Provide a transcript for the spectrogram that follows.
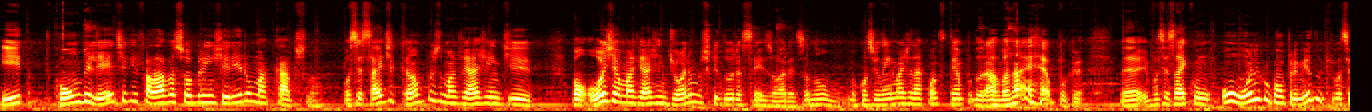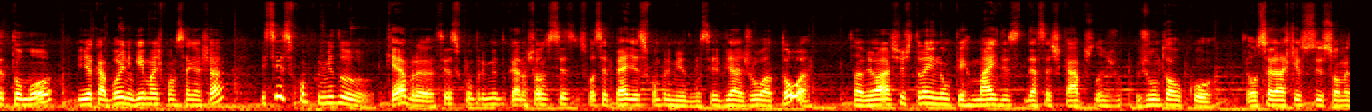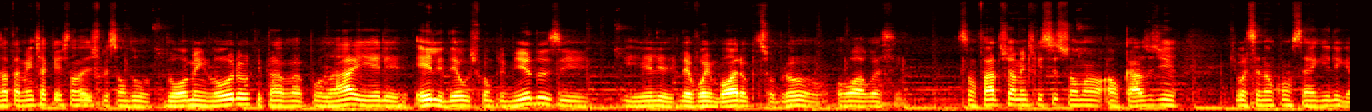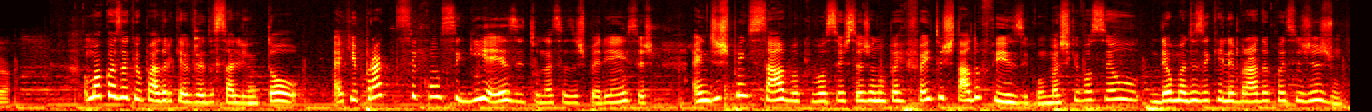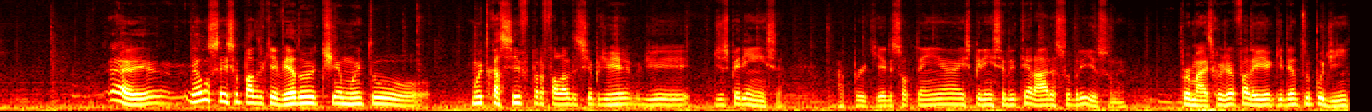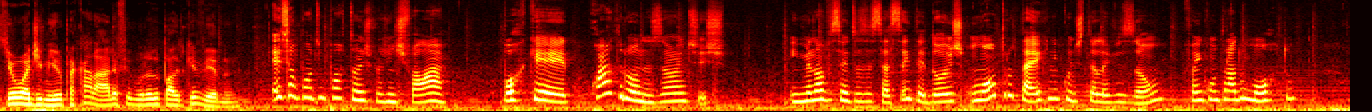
E com um bilhete que falava sobre ingerir uma cápsula. Você sai de Campos numa viagem de Bom, hoje é uma viagem de ônibus que dura 6 horas. Eu não, não consigo nem imaginar quanto tempo durava na época. Né? E você sai com um único comprimido que você tomou e acabou e ninguém mais consegue achar. E se esse comprimido quebra, se esse comprimido cai no chão, se, se você perde esse comprimido, você viajou à toa? Sabe, eu acho estranho não ter mais desse, dessas cápsulas junto ao corpo. Ou será que isso se soma exatamente à questão da descrição do, do homem louro que estava por lá e ele, ele deu os comprimidos e e ele levou embora o que sobrou ou algo assim. São fatos realmente que se somam ao caso de que você não consegue ligar. Uma coisa que o padre Quevedo salientou é que para se conseguir êxito nessas experiências é indispensável que você esteja num perfeito estado físico, mas que você dê uma desequilibrada com esse jejum. É, eu não sei se o padre Quevedo tinha muito muito cacife para falar desse tipo de, de, de experiência. Porque ele só tem a experiência literária sobre isso, né? Por mais que eu já falei aqui dentro do Pudim que eu admiro pra caralho a figura do Padre Quevedo. Né? Esse é um ponto importante pra gente falar, porque quatro anos antes, em 1962, um outro técnico de televisão foi encontrado morto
